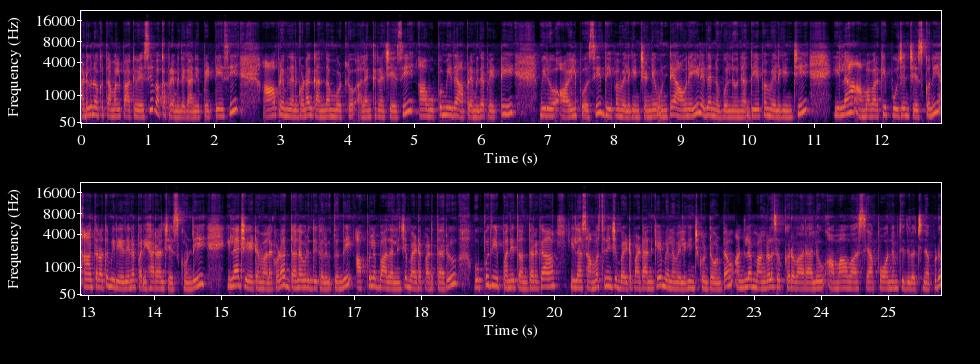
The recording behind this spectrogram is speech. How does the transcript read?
అడుగున ఒక తమలపాకు వేసి ఒక ప్రమిద కానీ పెట్టేసి ఆ ప్రమిదను కూడా గంధం బొట్లు అలంకరణ చేసి ఆ ఉప్పు మీద ఆ ప్రమిద పెట్టి మీరు ఆయిల్ పోసి దీపం వెలిగించండి. ఉంటే ఆవు నెయ్యి లేదా నువ్వుల నూనె. దీపం వెలిగించి ఇలా అమ్మవారికి పూజన చేసుకొని ఆ తర్వాత మీరు ఏదైనా పరిహారాలు చేసుకోండి. ఇలా చేయటం వల్ల కూడా ధనవృద్ధి కలుగుతుంది. అప్పుల బాధల నుంచి బయటపడతారు. ఉప్పు దీపాన్ని తొందరగా ఇలా సమస్య నుంచి బయటపడడానికే మేము వెలిగించుకుంటూ ఉంటాం. అందులో మంగళ శుక్రవారాలు అమావాస్య పౌర్ణమి తిథులు వచ్చినప్పుడు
